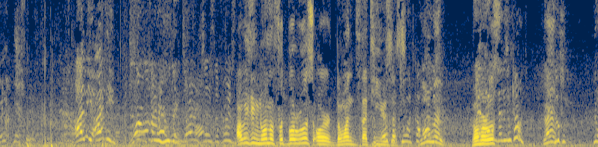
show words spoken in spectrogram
We're not Ali, Ali, rules are we using? Since the first Are we using normal football rules or the ones that he uses? two World Cup. Normal. Normal rules? That doesn't count. Guys. Look, no,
